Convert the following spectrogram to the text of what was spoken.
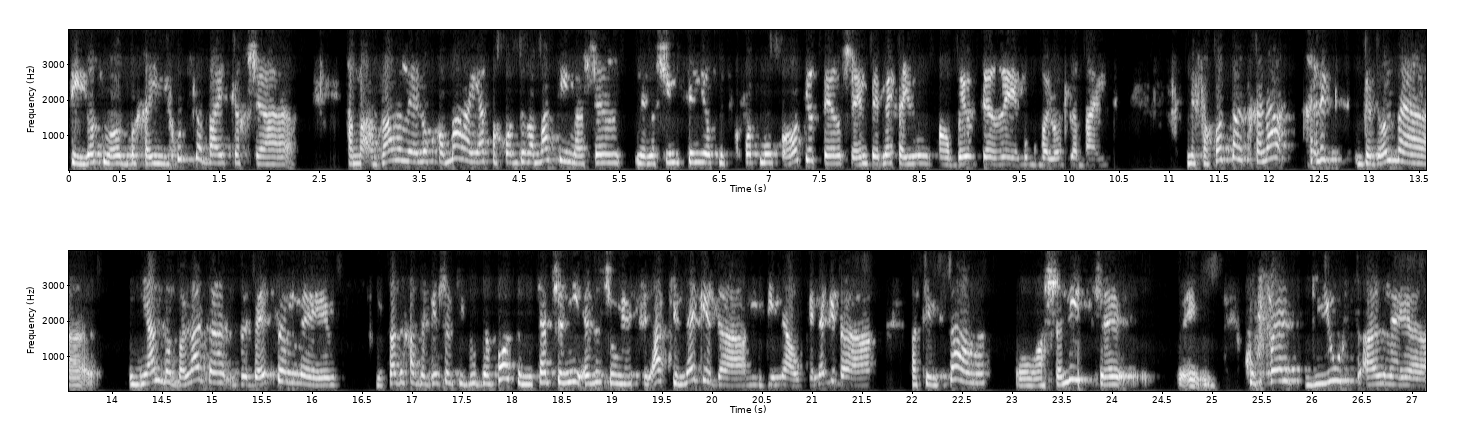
פעילות מאוד בחיים מחוץ לבית, כך שהמעבר ללוחמה היה פחות דרמטי מאשר לנשים סיניות מתקופות מאוחרות יותר, שהן באמת היו הרבה יותר אה, מוגבלות לבית. לפחות בהתחלה, חלק גדול מהעניין בבלדה זה בעצם אה, מצד אחד דגש על כיבוד אבות, ומצד שני איזושהי יציאה כנגד המדינה או כנגד הקיסר, או השליט שכופה גיוס על אה,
